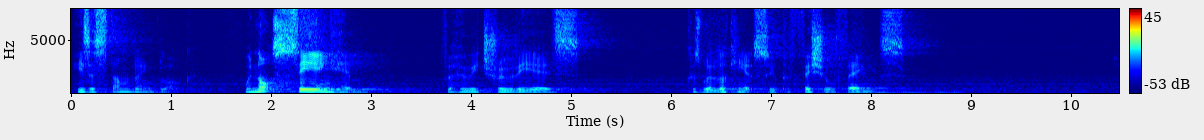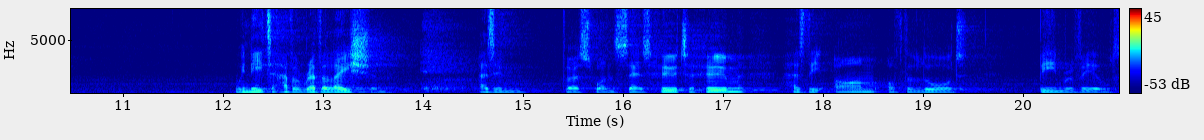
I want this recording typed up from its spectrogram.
He's a stumbling block. We're not seeing him for who he truly is because we're looking at superficial things. We need to have a revelation, as in verse 1 says, Who to whom has the arm of the Lord been revealed?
